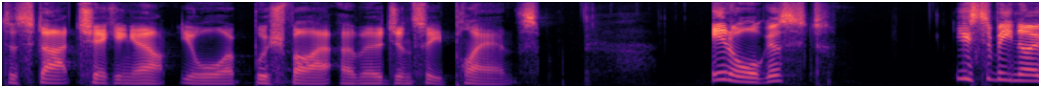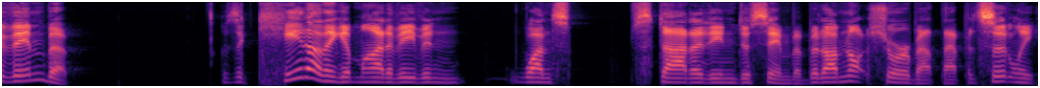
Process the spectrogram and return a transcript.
to start checking out your bushfire emergency plans. In August, used to be November. As a kid, I think it might have even once started in December, but I'm not sure about that. But certainly,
